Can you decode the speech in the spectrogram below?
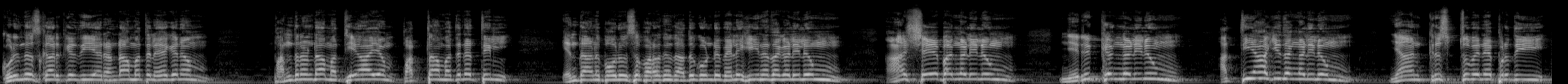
കുറിന്തസ്കാർക്ക് എഴുതിയ രണ്ടാമത്തെ ലേഖനം പന്ത്രണ്ടാം അധ്യായം പത്താം വചനത്തിൽ എന്താണ് പൗലോസ് പറഞ്ഞത്? അതുകൊണ്ട് ബലഹീനതകളിലും ആക്ഷേപങ്ങളിലും ഞെരുക്കങ്ങളിലും അത്യാഹിതങ്ങളിലും ഞാൻ ക്രിസ്തുവിനെ പ്രതി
